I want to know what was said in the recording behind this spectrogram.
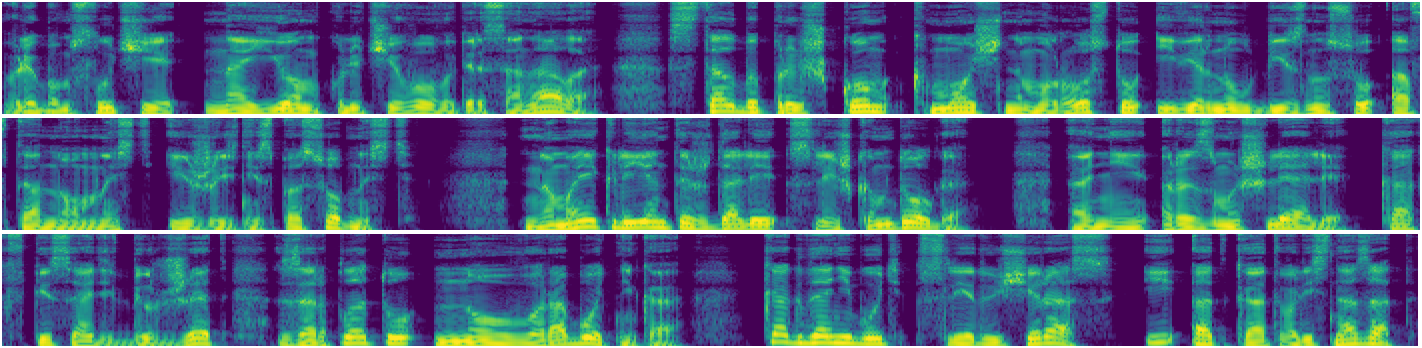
В любом случае, наем ключевого персонала стал бы прыжком к мощному росту и вернул бизнесу автономность и жизнеспособность. Но мои клиенты ждали слишком долго. Они размышляли, как вписать в бюджет зарплату нового работника когда-нибудь в следующий раз и откатывались назад.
